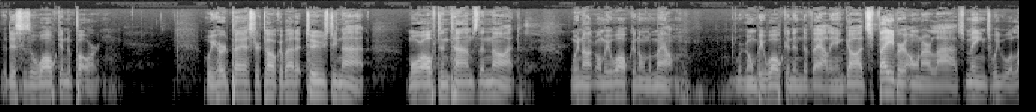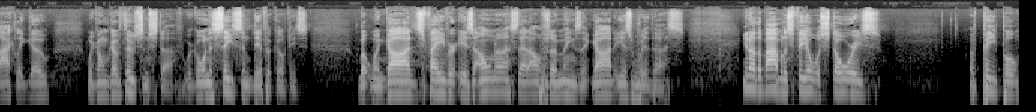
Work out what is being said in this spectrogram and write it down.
that this is a walk in the park. We heard Pastor talk about it Tuesday night. More often times than not, we're not going to be walking on the mountain. We're going to be walking in the valley. And God's favor on our lives means we will likely go, we're going to go through some stuff. We're going to see some difficulties. But when God's favor is on us, that also means that God is with us. You know, the Bible is filled with stories of people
